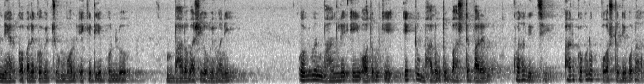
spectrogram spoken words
নেহার কপালে গভীর চুম্বন এঁকে দিয়ে বলল, ভালোবাসি অভিমানী। অভিমান ভাঙলে এই অদমকে একটু ভালো তো বাসতে পারেন, কথা দিচ্ছি, আর কখনো কষ্ট দেব না।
